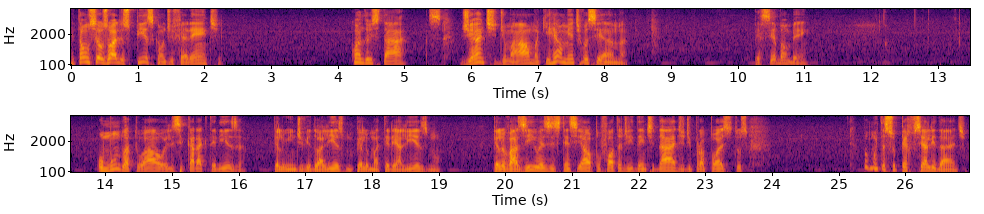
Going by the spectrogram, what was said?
Então os seus olhos piscam diferente quando está diante de uma alma que realmente você ama. Percebam bem. O mundo atual, ele se caracteriza pelo individualismo, pelo materialismo, pelo vazio existencial, por falta de identidade, de propósitos, por muita superficialidade.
